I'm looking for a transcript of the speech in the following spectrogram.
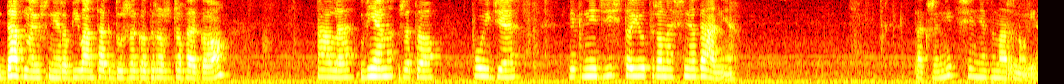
Dawno już nie robiłam tak dużego drożdżowego, ale wiem, że to pójdzie jak nie dziś, to jutro na śniadanie. Także nic się nie zmarnuje.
